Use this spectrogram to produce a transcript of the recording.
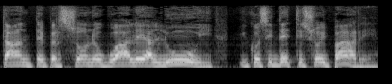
tante persone uguali a lui, i cosiddetti suoi pari.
